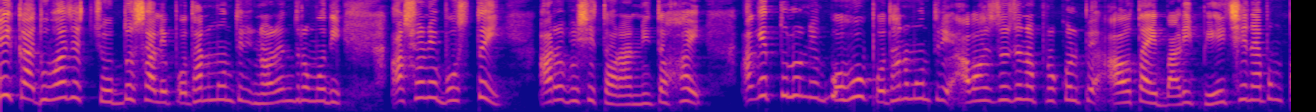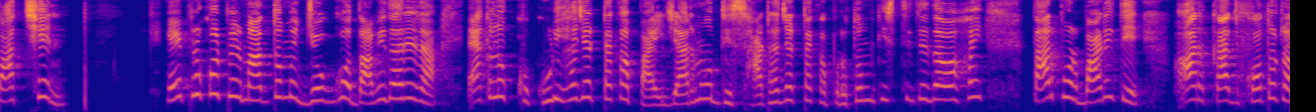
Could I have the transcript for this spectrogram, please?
এই কাজ দু হাজার চোদ্দ সালে প্রধানমন্ত্রী নরেন্দ্র মোদী আসনে বসতেই আরও বেশি ত্বরান্বিত হয়। আগের তুলনায় বহু প্রধানমন্ত্রী আবাস যোজনা প্রকল্পে আওতায় বাড়ি পেয়েছেন এবং পাচ্ছেন। এই প্রকল্পের মাধ্যমে যোগ্য দাবিদারেরা এক লক্ষ কুড়ি হাজার টাকা পায়, যার মধ্যে ষাট হাজার টাকা প্রথম কিস্তিতে দেওয়া হয়। তারপর বাড়িতে আর কাজ কতটা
